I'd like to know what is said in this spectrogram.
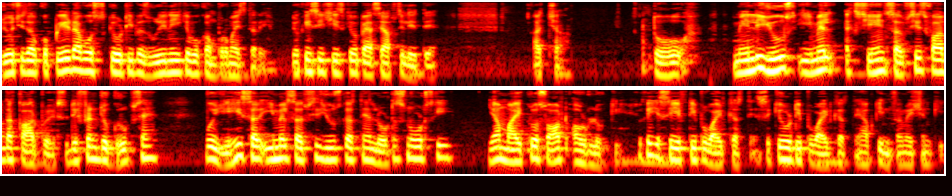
जो चीज़ आपको पेड है, वो सिक्योरिटी पे ज़रूरी नहीं कि वो कॉम्प्रोमाइज़ करे जो किसी चीज़ के वो पैसे आपसे लेते हैं। अच्छा तो mainly use email exchange services for the corporates different जो ग्रुप्स हैं वो यही सर ईमेल सर्विस यूज़ करते हैं लोटस नोट्स की या माइक्रोसॉफ्ट आउटलुक की, क्योंकि ये सेफ्टी प्रोवाइड करते हैं सिक्योरिटी प्रोवाइड करते हैं आपकी इन्फॉर्मेशन की।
